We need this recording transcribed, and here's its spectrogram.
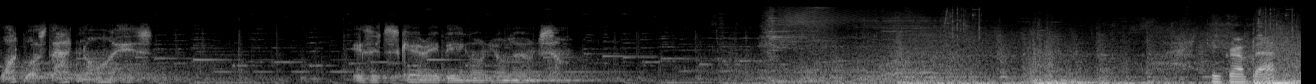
What was that noise? Is it scary being on your lonesome? Can you grab that?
